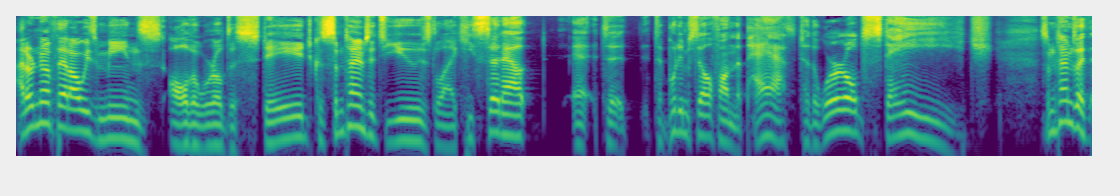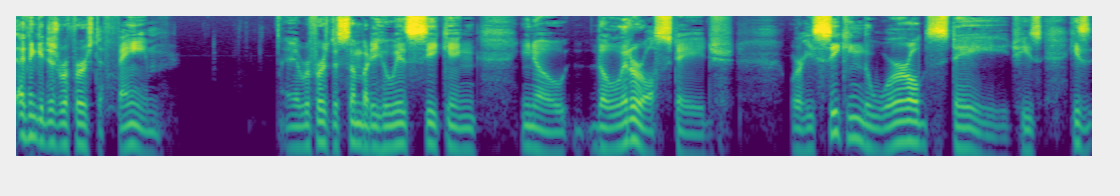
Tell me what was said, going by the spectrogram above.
I don't know if that always means all the world's a stage, because sometimes it's used like he set out at, uh, to to put himself on the path to the world's stage. Sometimes I, th- I think it just refers to fame. It refers to somebody who is seeking, you know, the literal stage where he's seeking the world stage. He's he's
